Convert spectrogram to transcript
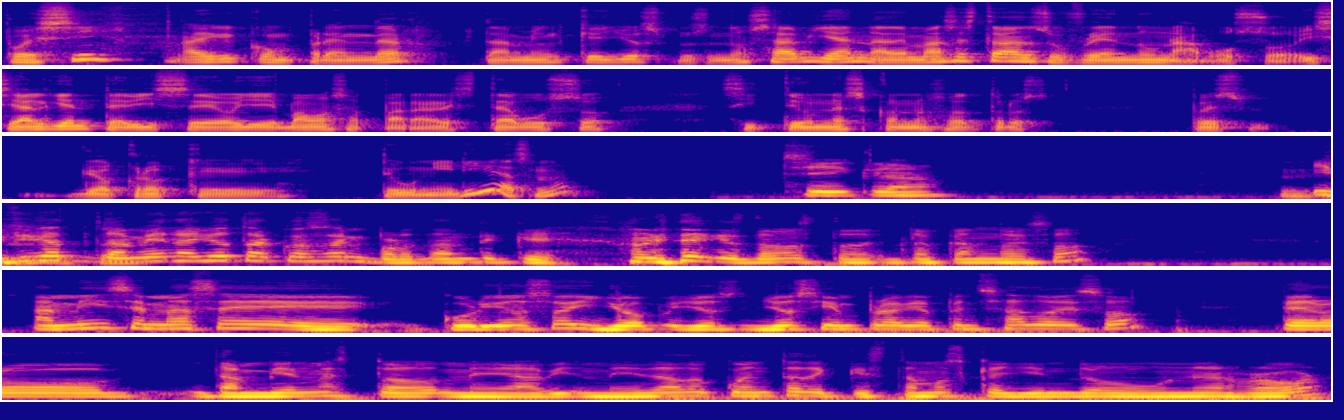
pues sí, hay que comprender también que ellos, pues, no sabían. Además, estaban sufriendo un abuso. Y si alguien te dice, oye, vamos a parar este abuso si te unes con nosotros, pues yo creo que te unirías, ¿no? Sí, claro. Y fíjate, también hay otra cosa importante que ahorita que estamos tocando eso, a mí se me hace curioso y yo, yo, siempre había pensado eso, pero también me, me, me, he dado cuenta de que estamos cayendo un error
